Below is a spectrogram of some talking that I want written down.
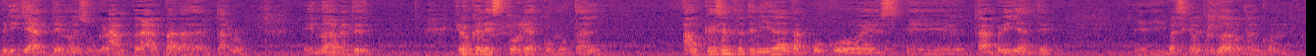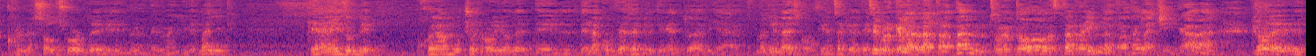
brillante, no es un gran plan para derrotarlo. Eh, nuevamente, creo que la historia como tal, aunque es entretenida, tampoco es eh, tan brillante. Eh, y básicamente lo derrotan con, con la Soul Sword de, De- de Magic. de Magic. Que ahí es donde juega mucho el rollo de la confianza que le tenían todavía, más bien la desconfianza que le tenían. Sí, porque la, la tratan, sobre todo esta reina, la trata de la chingada. No, eh, eh,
